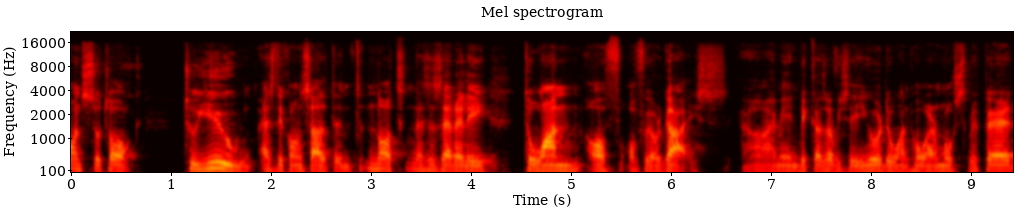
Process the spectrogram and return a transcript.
wants to talk to you as the consultant, not necessarily to one of of your guys. Oh, I mean, because obviously you're the one who are most prepared,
